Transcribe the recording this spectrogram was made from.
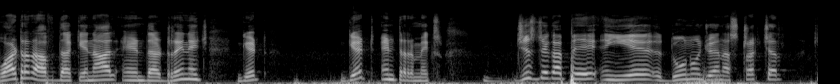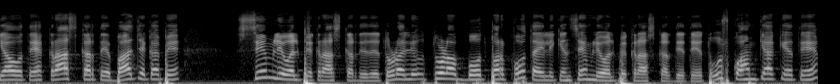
water of the canal and the drainage get get intermix जिस जगह पे ये दोनों जो है ना स्ट्रक्चर क्या होते हैं क्रॉस करते हैं बाद जगह पे सेम लेवल पे क्रॉस कर देते हैं। थोड़ा थोड़ा बहुत फ़र्क होता है, लेकिन सेम लेवल पे क्रॉस कर देते हैं। तो उसको हम क्या कहते हैं?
